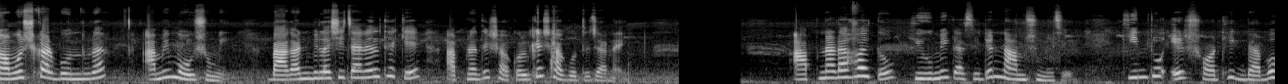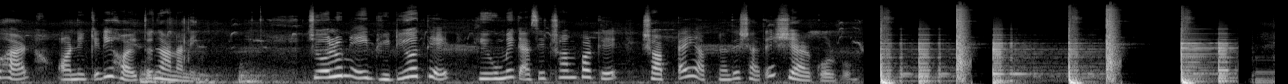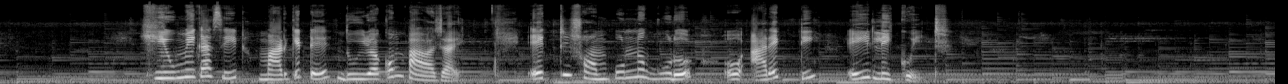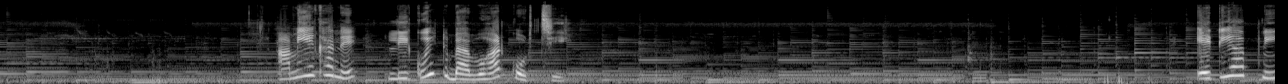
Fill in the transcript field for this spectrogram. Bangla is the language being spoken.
নমস্কার বন্ধুরা, আমি মৌসুমি। বাগান বিলাসী চ্যানেল থেকে আপনাদের সকলকে স্বাগত জানাই। আপনারা হয়তো হিউমিক অ্যাসিডের নাম শুনেছেন, কিন্তু এর সঠিক ব্যবহার অনেকেরই হয়তো জানা নেই। চলুন এই ভিডিওতে হিউমিক অ্যাসিড সম্পর্কে সবটাই আপনাদের সাথে শেয়ার করব। হিউমিক অ্যাসিড মার্কেটে দুই রকম পাওয়া যায়। একটি সম্পূর্ণ গুঁড়ো ও আরেকটি এই লিকুইড। আমি এখানে লিকুইড ব্যবহার করছি। এটি আপনি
